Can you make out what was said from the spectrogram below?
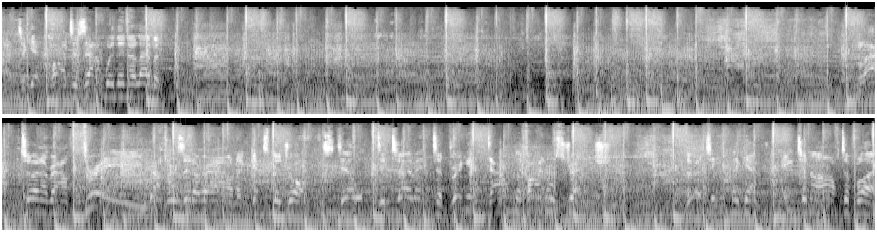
And to get Partizan within 11. turnaround three, rattles it around and gets the drop. Still determined to bring it down the final stretch. 13 the gap, eight and a half to play.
